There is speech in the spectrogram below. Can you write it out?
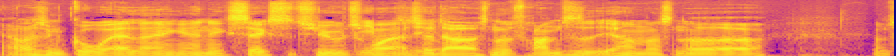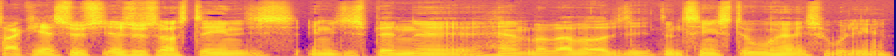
Ja, også en god alder, ikke? Han er ikke 26, tror jeg, så der er også noget fremtid i ham og sådan noget. Og, som sagt, jeg synes, jeg synes også, det er en af de, en af de spændende handler, der har været i den seneste uge her i Superligaen.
